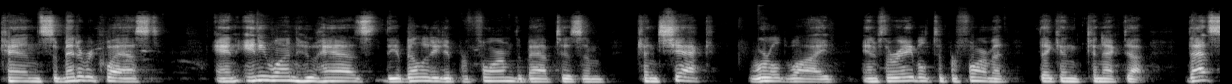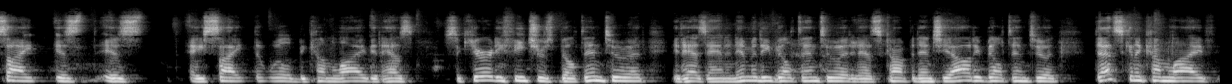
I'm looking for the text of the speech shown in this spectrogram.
can submit a request and anyone who has the ability to perform the baptism can check worldwide. And if they're able to perform it, they can connect up. That site is, is a site that will become live. It has security features built into it. It has anonymity built into it. It has confidentiality built into it. That's going to come live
